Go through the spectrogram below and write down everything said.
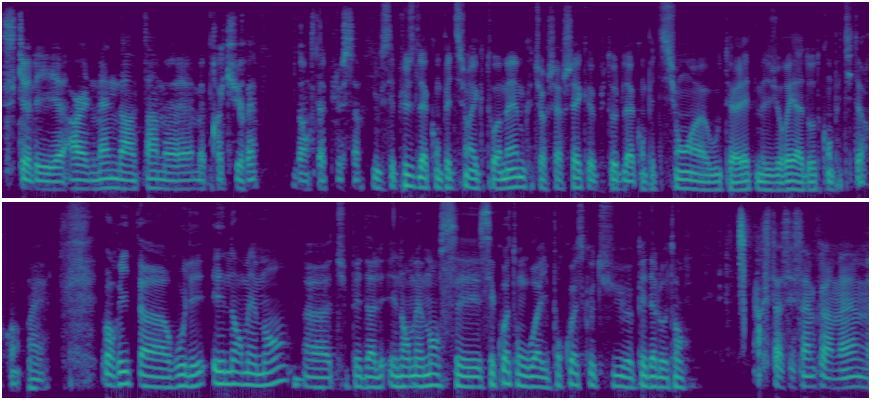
ce que les Ironman dans le temps me, me procuraient. Donc, c'était plus ça. Donc, c'est plus de la compétition avec toi-même que tu recherchais que plutôt de la compétition euh, où tu allais te mesurer à d'autres compétiteurs, quoi. Ouais. Henri, tu as roulé énormément, euh, tu pédales énormément. C'est, c'est quoi ton why? Pourquoi est-ce que tu euh, pédales autant? C'est assez simple quand même,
